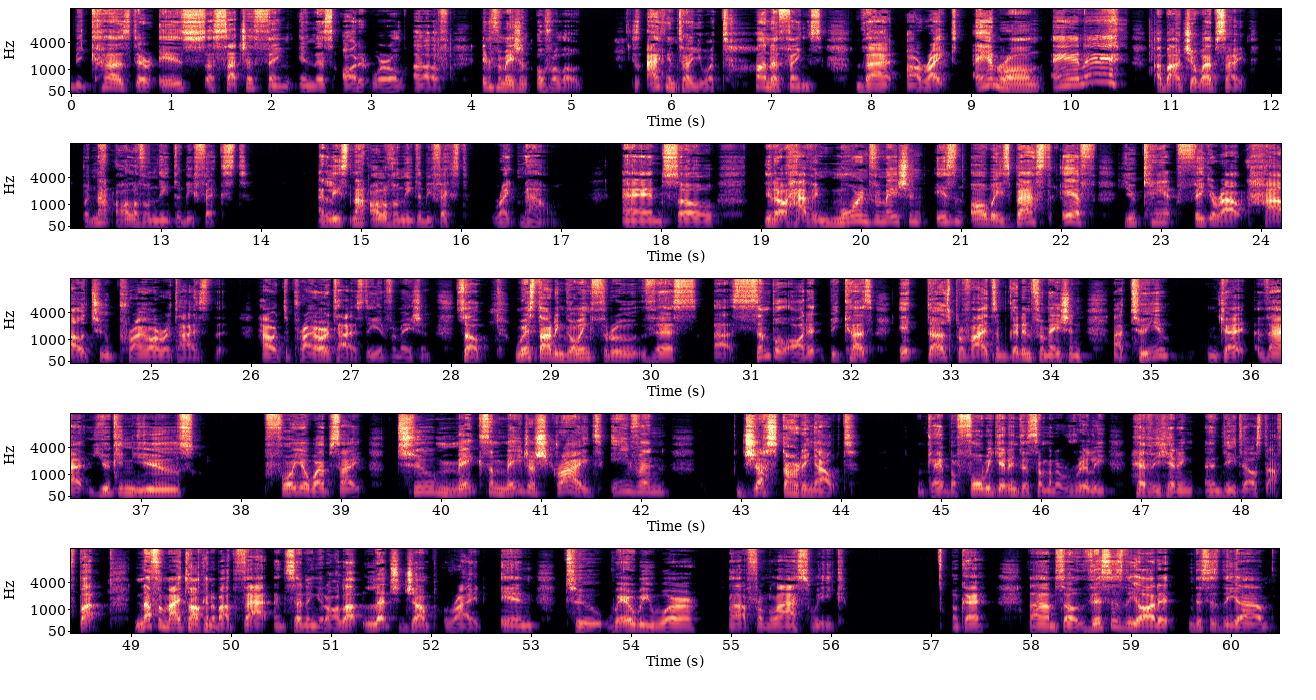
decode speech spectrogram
because there is a, such a thing in this audit world of information overload. Because I can tell you a ton of things that are right and wrong and eh, about your website, but not all of them need to be fixed. At least, not all of them need to be fixed right now. And so, you know, having more information isn't always best if you can't figure out how to prioritize it how to prioritize the information. So we're starting going through this uh, simple audit because it does provide some good information uh, to you, okay, that you can use for your website to make some major strides, even just starting out. Okay, before we get into some of the really heavy hitting and detailed stuff. But enough of my talking about that and setting it all up. Let's jump right in to where we were uh, from last week. Okay, um, so this is the audit. This is the um,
